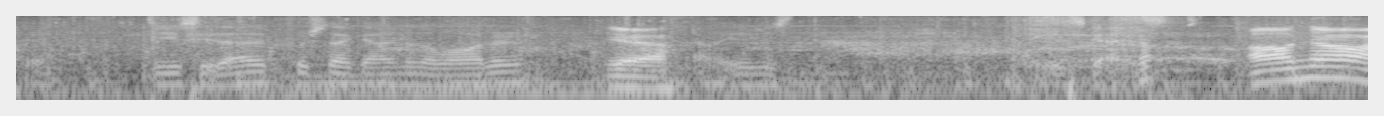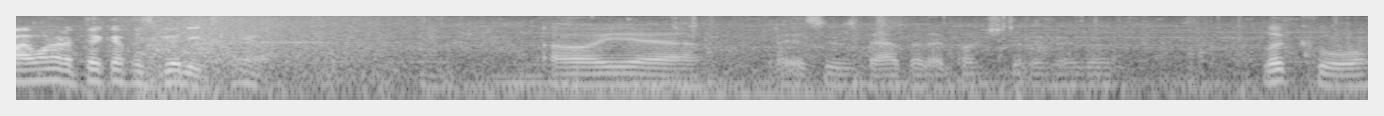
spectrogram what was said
Okay. Do you see that? Push that guy into the water. Yeah. Oh, you just... These guys. Oh no, I wanted to pick up his goodies. Damn. Oh, yeah. I guess it was bad that I punched him in there, though. Look cool.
